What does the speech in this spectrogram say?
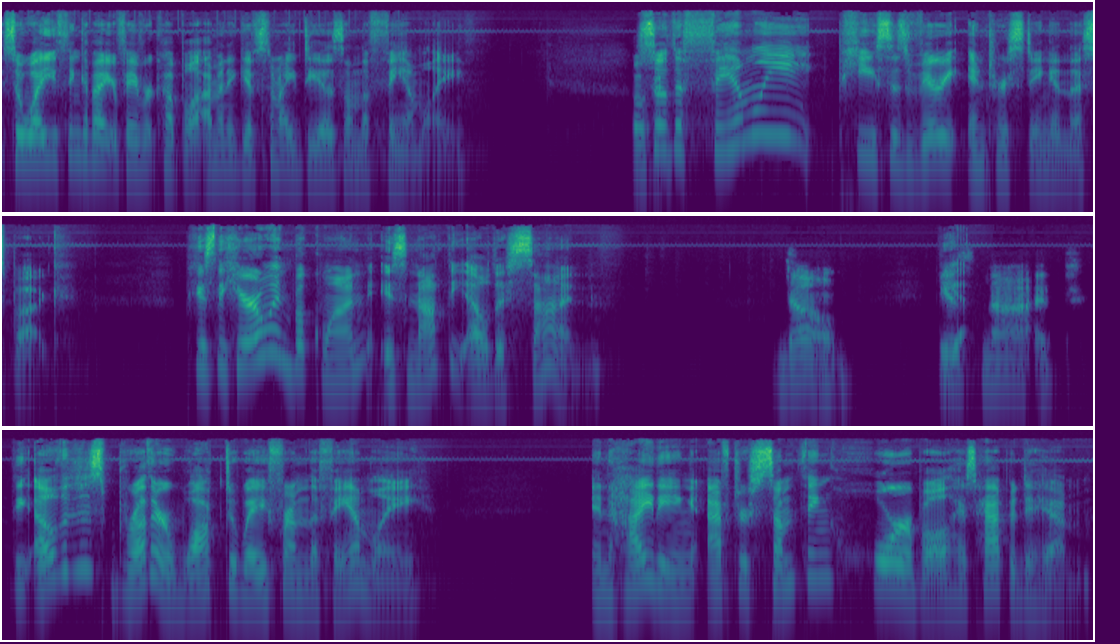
So while you think about your favorite couple, I'm going to give some ideas on the family. So the family piece is very interesting in this book because the hero in book 1 is not the eldest son. No, Yeah. it's not. The eldest brother walked away from the family in hiding after something horrible has happened to him.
